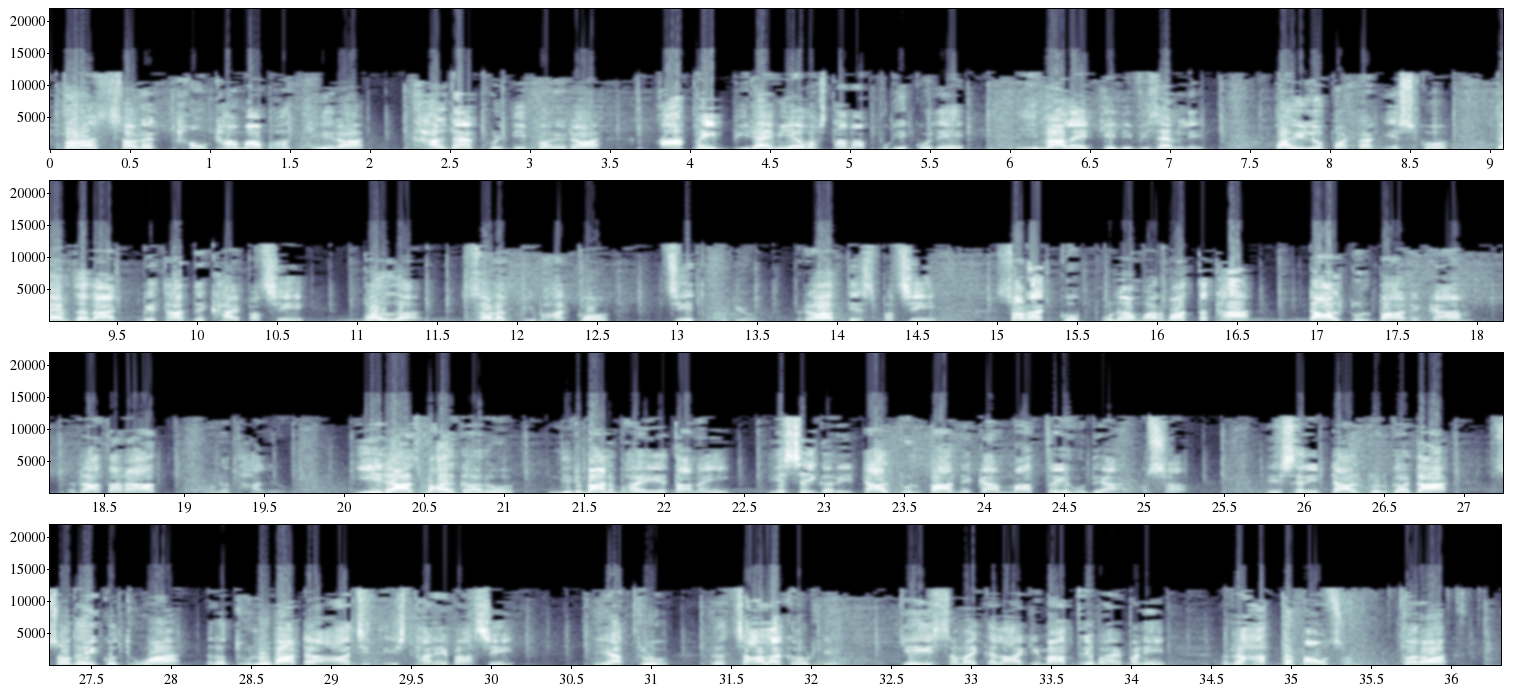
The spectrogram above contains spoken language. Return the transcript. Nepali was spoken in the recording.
तर सडक ठाउँ ठाउँमा भत्किएर खाल्डा खुल्दी परेर आफै बिरामी अवस्थामा पुगेकोले हिमालय टेलिभिजनले पहिलो पटक यसको दर्दनाक व्यथा देखाएपछि बल्ल सडक विभागको चेत खुल्यो र त्यसपछि सडकको पुनः मर्मत तथा टालटुल पार्ने काम रातारात हुन थाल्यो। यी राजमार्गहरू निर्माण भए यता नै यसै गरी टालटुल पार्ने काम मात्रै हुँदै आएको छ। यसरी टालटुल गर्दा सधैँको धुवा र धुलोबाट आजित स्थानीयवासी यात्रु र चालकहरूले केही समयका लागि मात्रै भए पनि राहत त पाउँछन् तर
